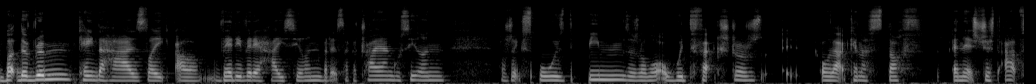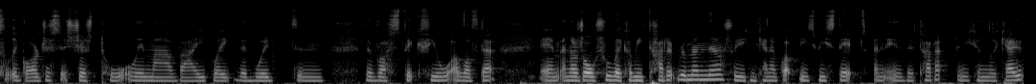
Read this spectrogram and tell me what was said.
But the room kind of has like a very very high ceiling, but it's like a triangle ceiling. There's exposed beams. There's a lot of wood fixtures, all that kind of stuff and it's just absolutely gorgeous. It's just totally my vibe, like the wood and the rustic feel. I loved it. Um, and there's also like a wee turret room in there, so you can kind of go up these wee steps into the turret and you can look out.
